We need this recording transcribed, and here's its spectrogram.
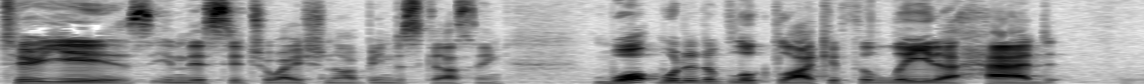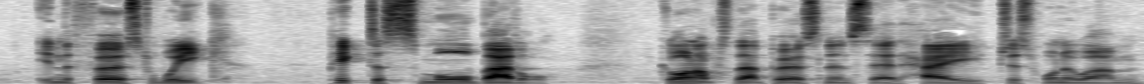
two years in this situation I've been discussing. What would it have looked like if the leader had, in the first week, picked a small battle, gone up to that person and said, Hey, just want to um,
